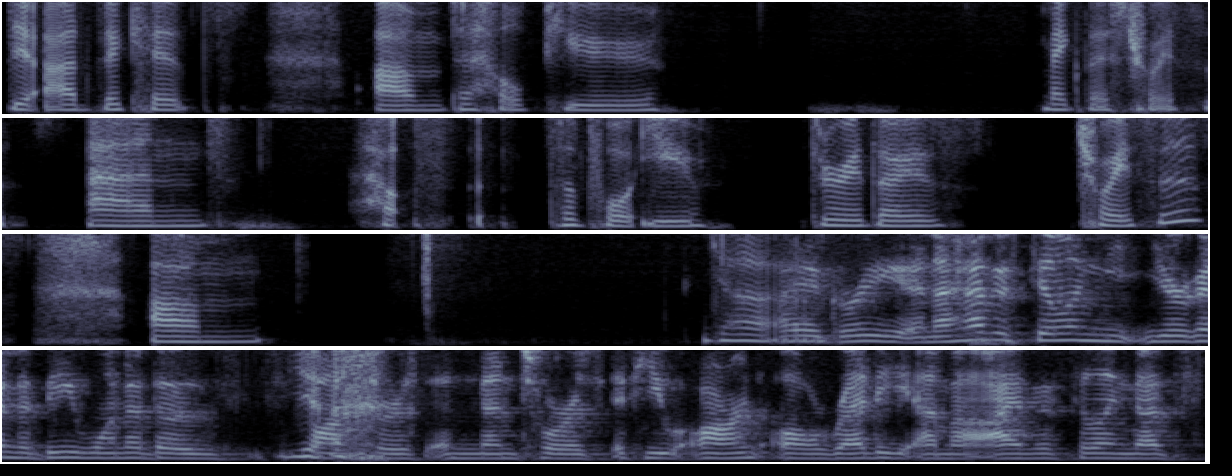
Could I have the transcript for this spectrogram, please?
the advocates, um, to help you make those choices and help support you through those choices. Um, yeah, I agree. And I have a feeling you're going to be one of those sponsors yeah. and mentors. If you aren't already, Emma, I have a feeling that's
